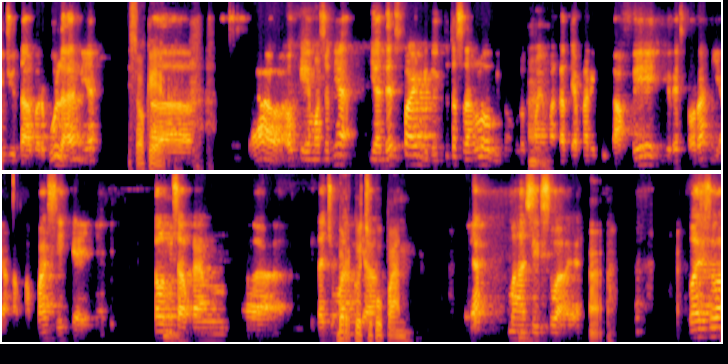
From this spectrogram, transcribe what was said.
juta per bulan ya. It's okay. Uh, ya oke okay. maksudnya ya that's fine gitu itu terserah lo gitu. Kalau hmm. mau makan tiap hari di kafe, di restoran ya nggak apa-apa sih kayaknya gitu. Kalau hmm. misalkan uh, kita cuma berkecukupan ya, ya mahasiswa ya. Uh. Mahasiswa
